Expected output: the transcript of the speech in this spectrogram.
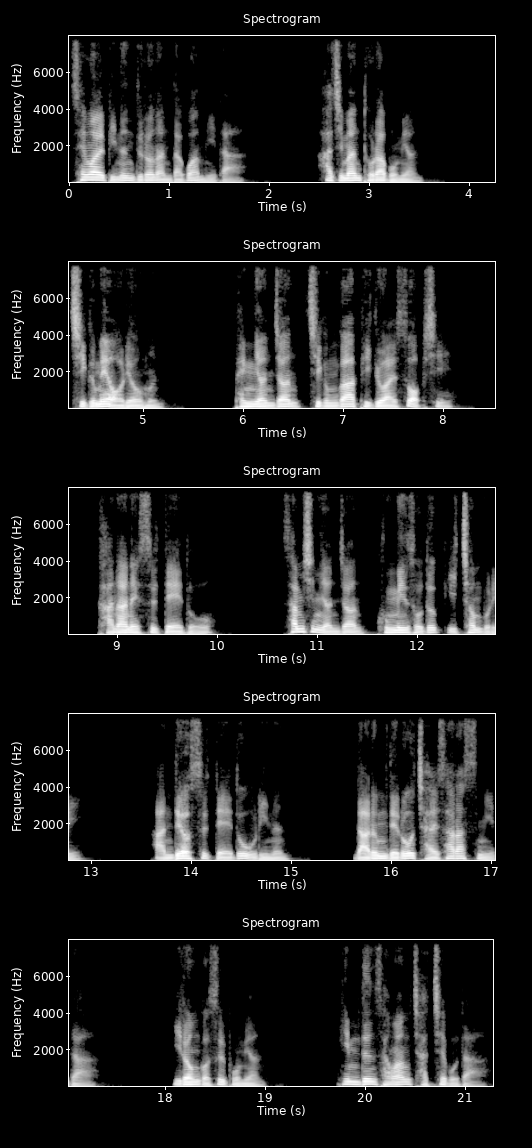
생활비는 늘어난다고 합니다. 하지만 돌아보면 지금의 어려움은 100년 전 지금과 비교할 수 없이 가난했을 때에도 30년 전 국민소득 2,000불이 안 되었을 때에도 우리는 나름대로 잘 살았습니다. 이런 것을 보면 힘든 상황 자체보다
